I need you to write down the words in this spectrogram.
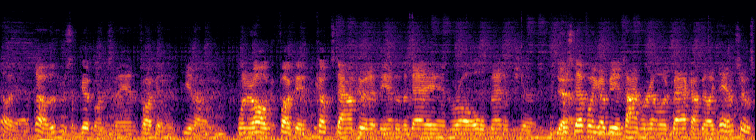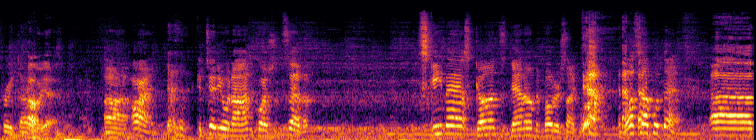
Oh yeah. No, those were some good ones, man. Fucking, you know, when it all fucking comes down to it at the end of the day, and we're all old men and shit. Yeah. There's definitely going to be a time we're going to look back and be like, damn, this shit was pretty tight. Oh yeah. Uh, all right. Continuing on, question seven. Ski mask, guns, denim, and motorcycle. What's up with that? Uh,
